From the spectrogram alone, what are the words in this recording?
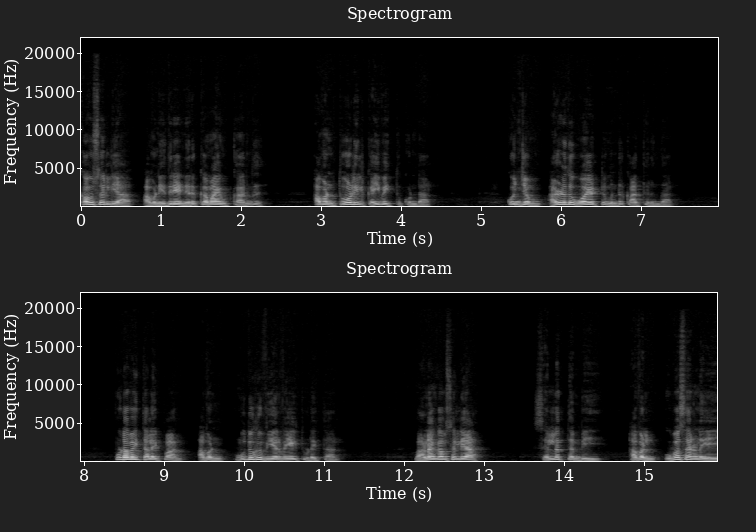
கௌசல்யா அவன் எதிரே நெருக்கமாய் உட்கார்ந்து அவன் தோளில் கை வைத்து கொண்டாள். கொஞ்சம் அழுது ஓயட்டும் என்று காத்திருந்தாள். புடவை தலைப்பால் அவன் முதுகு வியர்வையை துடைத்தாள். வணங்க கௌசல்யா. செல்லத்தம்பி அவள் உபசரணையை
